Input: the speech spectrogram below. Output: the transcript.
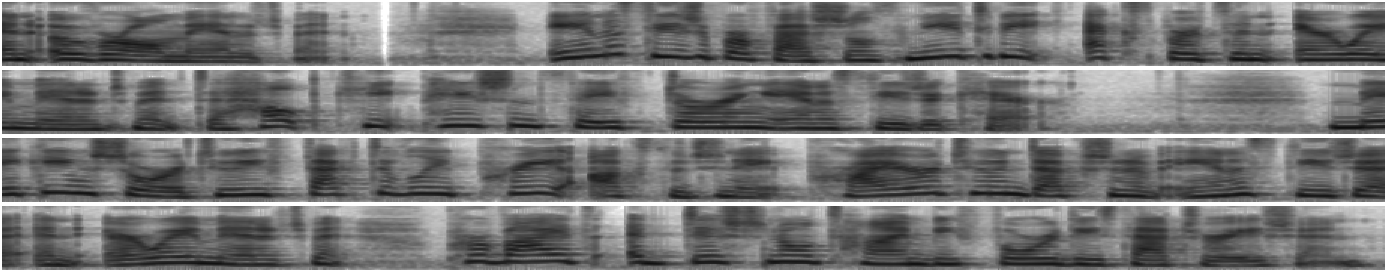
and overall management. Anesthesia professionals need to be experts in airway management to help keep patients safe during anesthesia care. Making sure to effectively pre oxygenate prior to induction of anesthesia and airway management provides additional time before desaturation.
